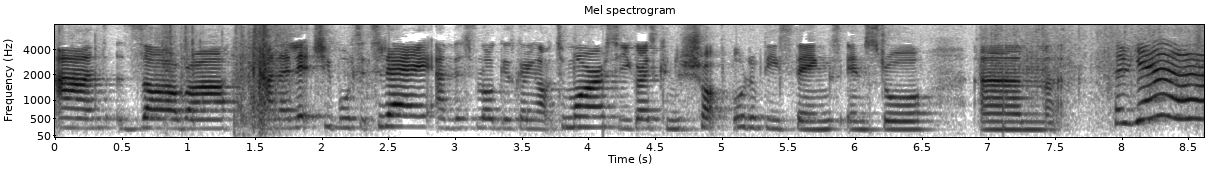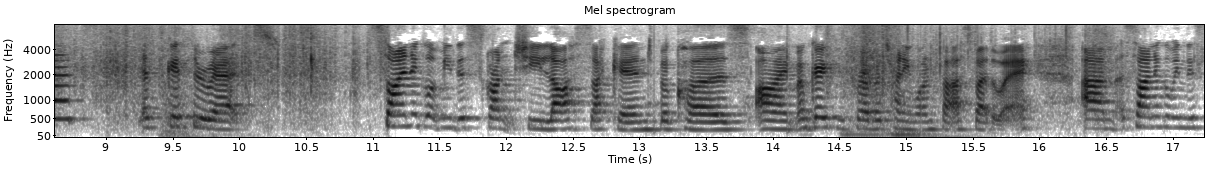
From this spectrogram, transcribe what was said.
and Zara and I literally bought it today and this vlog is going up tomorrow so you guys can shop all of these things in store. Um, so yeah, let's go through it. Sayna got me this scrunchie last second because I'm, I'm going through Forever 21 first by the way. Um, Sayna got me this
